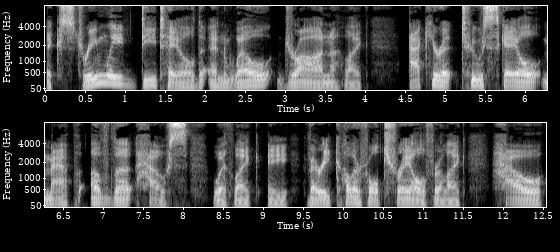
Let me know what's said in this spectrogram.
extremely detailed and well drawn, like accurate to scale map of the house with like a very colorful trail for like how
